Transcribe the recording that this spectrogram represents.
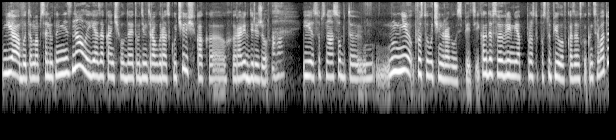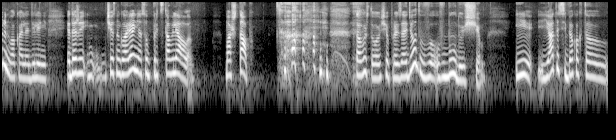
я об этом абсолютно не знала. Я заканчивала до этого Димитровградское училище как э, хоровик-дирижер. Ага. И, собственно, особо-то... Ну, мне просто очень нравилось петь. И когда в свое время я просто поступила в Казанскую консерваторию на вокальное отделение, я даже, честно говоря, не особо представляла масштаб того, что вообще произойдет в, в будущем. И я-то себя как-то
